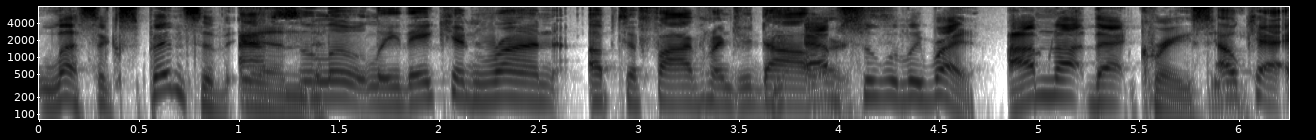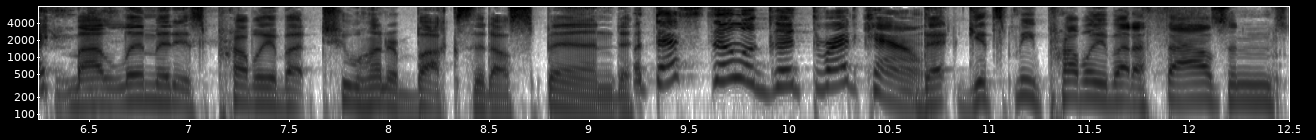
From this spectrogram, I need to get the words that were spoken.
less expensive end. Absolutely. They can run up to $500. Absolutely right. I'm not that crazy. Okay. My limit is probably about 200 bucks that I'll spend. But that's still a good thread count. that gets me probably about a thousand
